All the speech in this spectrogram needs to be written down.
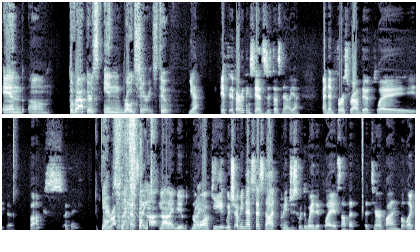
and um, the Raptors in road series too. yeah. If if everything stands as it does now, yeah. And then first round they would play the Bucks, I think. Yeah, right. so that's, That's like- not not ideal, right? Milwaukee, which I mean that's that's not I mean just with the way they play, it's not that, that terrifying, but like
